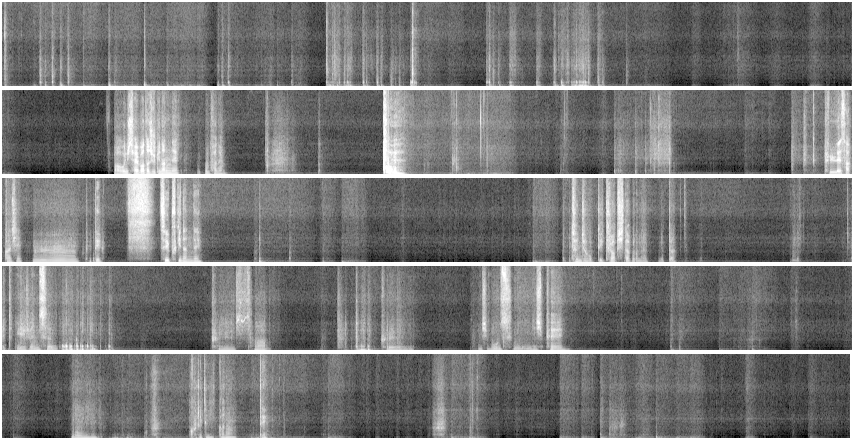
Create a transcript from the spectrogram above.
아군이 잘 받아주긴 하네 이번 판에 아, 플레사까지? 음, 그때 슬프긴 한데. 전적 업데이트를 합시다, 그러면. 일단. 일단 1연승. 풀사. 풀. 35승 20패. 음. 그래도 이까나? 네.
